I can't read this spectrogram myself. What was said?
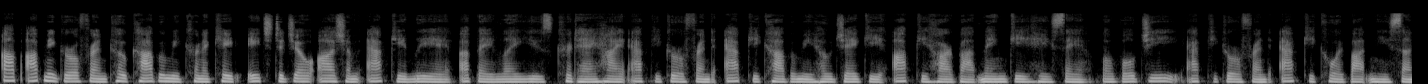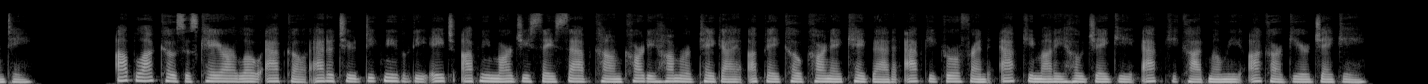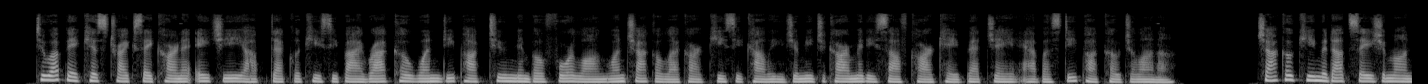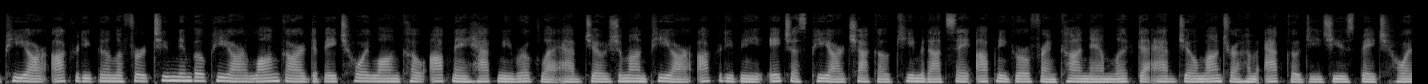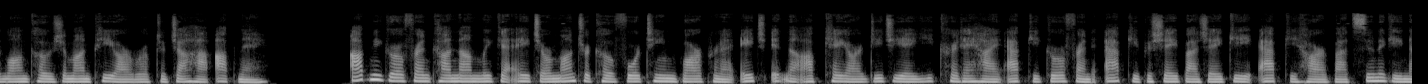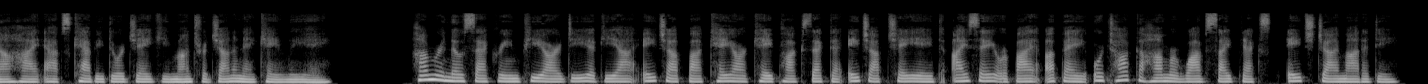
Op opni girlfriend ko kabumi kerna kate h to jo ajam apki liye upe lay use kurte hi apki girlfriend apki kabumi ho jaki apki harbat mangi he saya bovolji apki girlfriend apki koi santi. Oblakkosis kr lo apko attitude dikni h opni marji se sab kan kardi humrab tegai upe ko karne bad apki girlfriend apki mati ho jaki apki kadmomi akar gear jaki. Tu a kiss trike se karna he op dekla kisi by rat ko 1 deepak 2 nimbo 4 long 1 chako lekar kisi kali jamijakar midi soft kar k bet j abas deepak ko jalana. Chako ki madat se jaman pr akriti binlafer 2 nimbo pr long gar de bach hoi long ko opne mi rokla ab jo jaman pr akriti mi hspr chako ki madat se opni girlfriend ka nam likta ab jo mantra hum apko dij use bach hoi long ko jaman pr rokta jaha opne. Opni girlfriend ka nam lika h or mantra ko 14 bar perna h itna op kr dga yi krite hai apki girlfriend apki pashe baje gi apki har bat sunagi na hai apps kabi dor ki mantra janane ke liye. Humra no sakrin pr dia gia h up ba krk pak h up che i say or by up a or talk ka hummer website dex h jai mata di.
